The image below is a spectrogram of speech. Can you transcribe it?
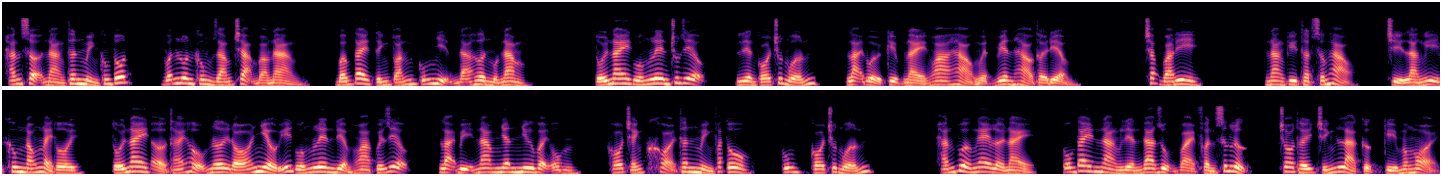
hắn sợ nàng thân mình không tốt, vẫn luôn không dám chạm vào nàng, bấm tay tính toán cũng nhịn đã hơn một năm. Tối nay uống lên chút rượu, liền có chút muốn, lại đuổi kịp này hoa hảo nguyệt viên hảo thời điểm. Chắp vá đi. Nàng kỳ thật sớm hảo, chỉ là nghĩ không nóng này thôi, tối nay ở Thái Hậu nơi đó nhiều ít uống lên điểm hoa quế rượu, lại bị nam nhân như vậy ôm, khó tránh khỏi thân mình phát tô, cũng có chút muốn. Hắn vừa nghe lời này, ôm tay nàng liền đa dụng vài phần sức lực, cho thấy chính là cực kỳ mong mỏi.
